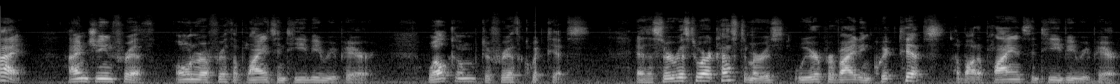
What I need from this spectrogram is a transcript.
Hi, I'm Gene Frith, owner of Frith Appliance and TV Repair. Welcome to Frith Quick Tips. As a service to our customers, we are providing quick tips about appliance and TV repair.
